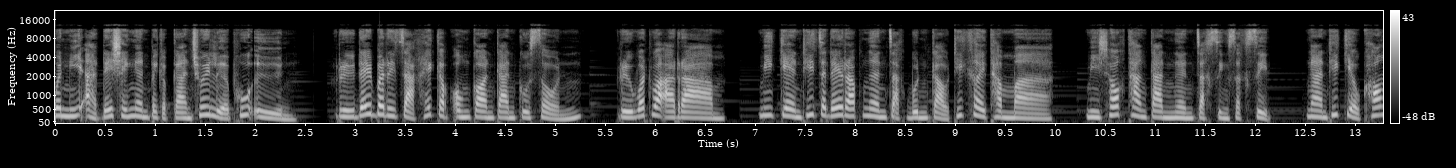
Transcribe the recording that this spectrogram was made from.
วันนี้อาจได้ใช้เงินไปกับการช่วยเหลือผู้อื่น หรือได้บริจาคให้กับองค์กรการกุศล หรือวัดวาอาราม มีเกณฑ์ที่จะได้รับเงินจากบุญเก่าที่เคยทำมา มีโชคทางการเงินจากสิ่งศักดิ์สิทธิ์ งานที่เกี่ยวข้อง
